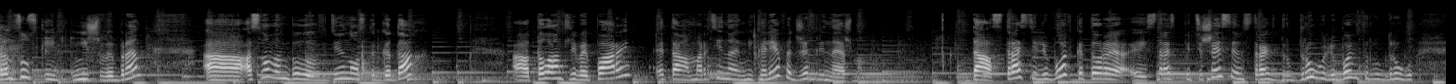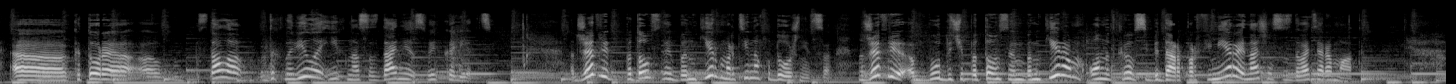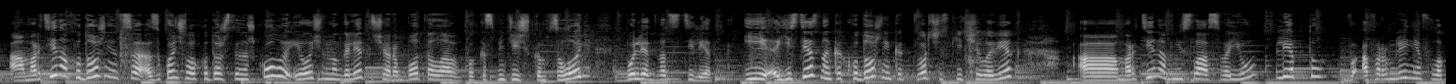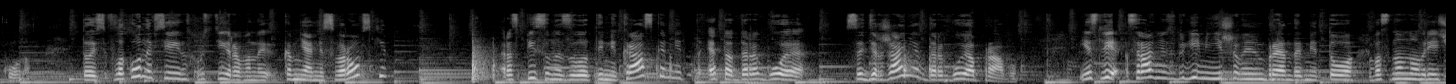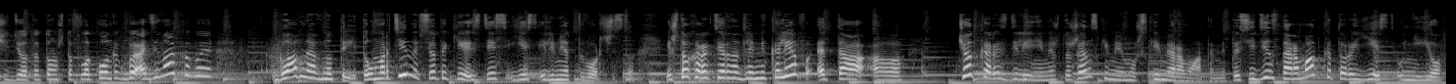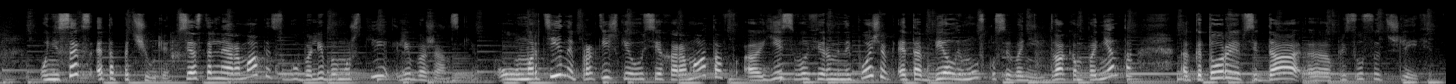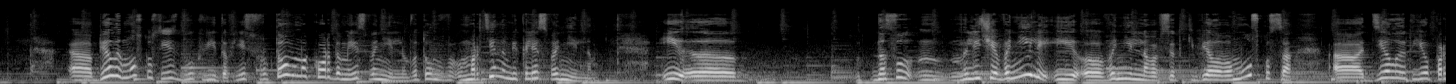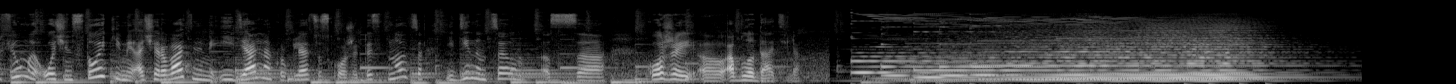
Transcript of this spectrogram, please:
французский нишевый бренд. А, Основан был в 90-х годах а, талантливой парой. Это Мартина Микалев и Джеффри Нежман. Да, страсть и любовь, которая, и страсть к путешествиям, страсть друг к другу, любовь друг к другу, э, которая стала, вдохновила их на создание своих коллекций. Джеффри – потомственный банкир, Мартина – художница. Но Джеффри, будучи потомственным банкиром, он открыл в себе дар парфюмера и начал создавать ароматы. А Мартина художница, закончила художественную школу и очень много лет еще работала в косметическом салоне, более 20 лет. И, естественно, как художник, как творческий человек, а Мартина внесла свою лепту в оформление флаконов. То есть флаконы все инхрустированы камнями Сваровски, расписаны золотыми красками. Это дорогое содержание в дорогую оправу. Если сравнивать с другими нишевыми брендами, то в основном речь идет о том, что флакон как бы одинаковые, главное внутри, то у Мартины все-таки здесь есть элемент творчества. И что характерно для Миколев, это э, четкое разделение между женскими и мужскими ароматами. То есть единственный аромат, который есть у нее унисекс – это пачули. Все остальные ароматы сугубо либо мужские, либо женские. У Мартины практически у всех ароматов э, есть свой фирменный почерк – это белый мускус и ваниль. Два компонента, э, которые всегда э, присутствуют в шлейфе. Белый мускус есть двух видов. Есть фруктовым аккордом и есть ванильным. Вот у Мартина Микеле с ванильным. И наличие ванили и э, ванильного все-таки белого мускуса э, делают ее парфюмы очень стойкими, очаровательными и идеально округляются с кожей. То есть становятся единым целым с кожей э, обладателя.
